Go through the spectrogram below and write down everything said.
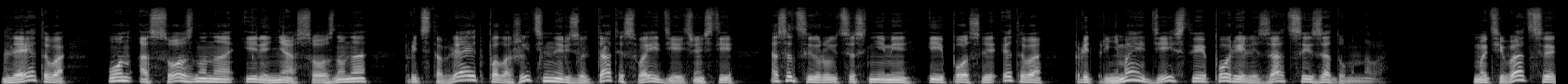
Для этого он осознанно или неосознанно представляет положительные результаты своей деятельности, ассоциируется с ними и после этого предпринимает действия по реализации задуманного. Мотивация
